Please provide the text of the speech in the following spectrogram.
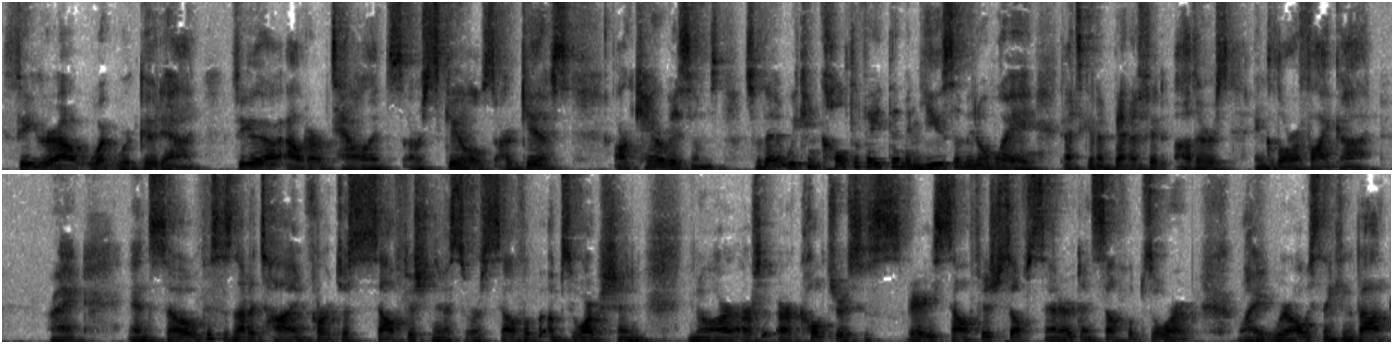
figure out what we're good at, figure out our talents, our skills, our gifts, our charisms, so that we can cultivate them and use them in a way that's going to benefit others and glorify God right? And so this is not a time for just selfishness or self-absorption. You know, our, our, our culture is just very selfish, self-centered, and self-absorbed, right? We're always thinking about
